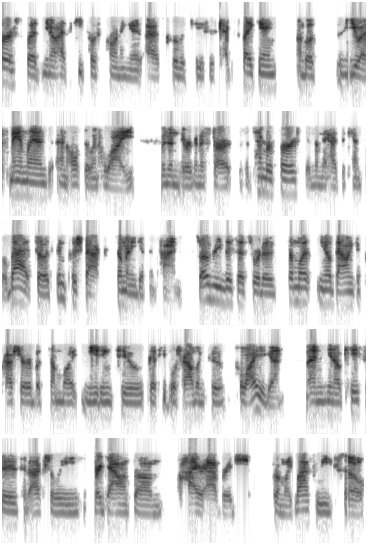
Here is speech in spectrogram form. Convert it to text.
1st, but, you know, had to keep postponing it as COVID cases kept spiking on both the U.S. mainland and also in Hawaii. And then they were going to start September 1st, and then they had to cancel that. So it's been pushed back so many different times. So I would read this as sort of somewhat, you know, bowing to pressure, but somewhat needing to get people traveling to Hawaii again. And, you know, cases have actually are down from a higher average from like last week. So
